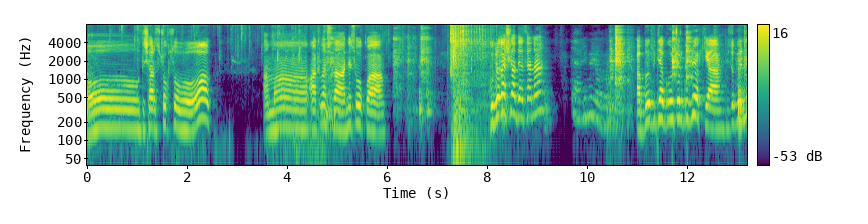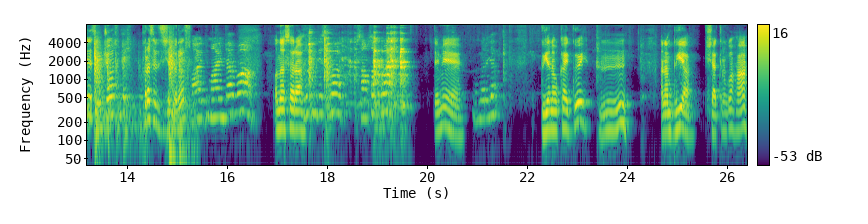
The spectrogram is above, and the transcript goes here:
Oo dışarısı çok soğuk. Ama arkadaşlar ne soğuk var. Gübre kaç geldi sana? 50 milyon? Abi bir de gübre gübre yok ya. Biz o gübre nereye seçiyoruz? Pıra sevdisi. Maydı mayıncar var. Ondan sonra midesi var. Samsak var. değil mi? Onları yap. Guyana bakay guy. Hmm. Anam güya. Şartını koy ha.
